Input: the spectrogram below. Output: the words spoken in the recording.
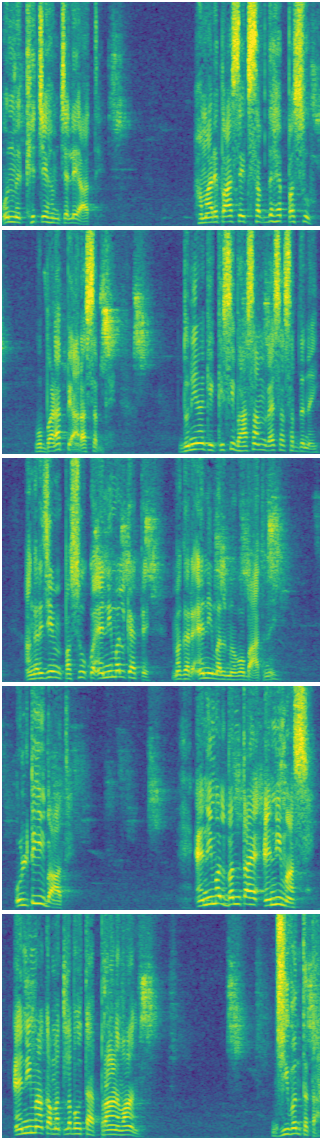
उनमें खिंचे हम चले आते। हमारे पास एक शब्द है, पशु। वो बड़ा प्यारा शब्द है। दुनिया की किसी भाषा में वैसा शब्द नहीं। अंग्रेज़ी में पशु को एनिमल कहते मगर एनिमल में वो बात नहीं। उल्टी ही बात है। एनिमल बनता है एनिमा से। एनिमा का मतलब होता है प्राणवान। जीवंतता।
